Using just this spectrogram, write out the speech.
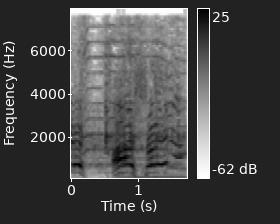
的啊失了。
